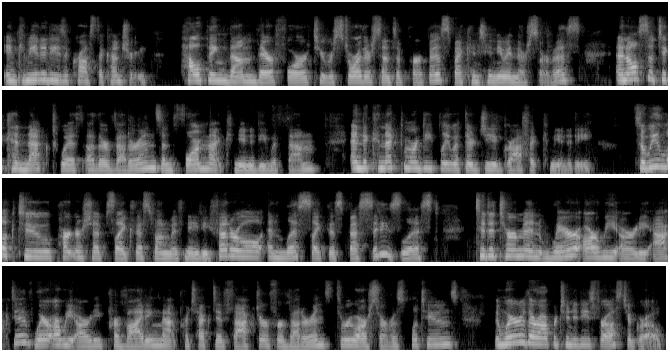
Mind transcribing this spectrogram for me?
in communities across the country, helping them, therefore, to restore their sense of purpose by continuing their service and also to connect with other veterans and form that community with them and to connect more deeply with their geographic community. So we look to partnerships like this one with Navy Federal and lists like this best cities list to determine where are we already active, where are we already providing that protective factor for veterans through our service platoons, and where are there opportunities for us to grow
